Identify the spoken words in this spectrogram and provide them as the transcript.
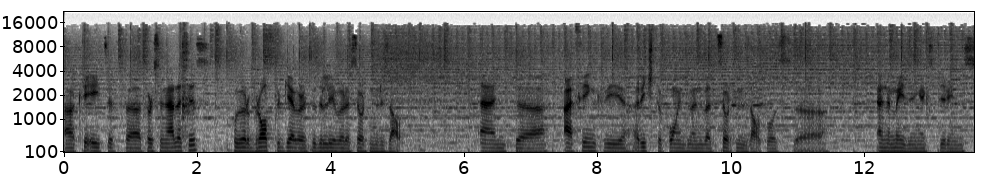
uh, creative uh, personalities who were brought together to deliver a certain result. And uh, I think we reached a point when that certain result was uh, an amazing experience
